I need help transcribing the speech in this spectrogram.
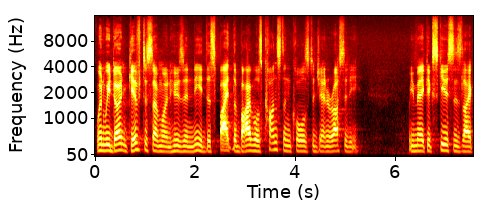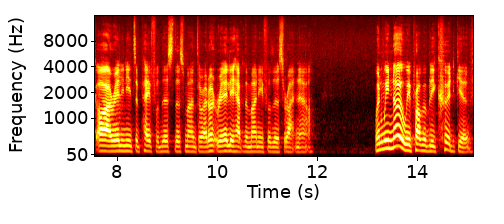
when we don't give to someone who's in need, despite the Bible's constant calls to generosity? We make excuses like, oh, I really need to pay for this this month, or I don't really have the money for this right now. When we know we probably could give,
